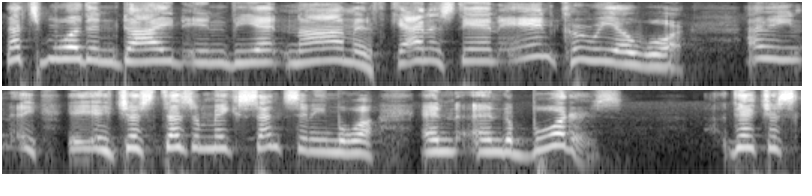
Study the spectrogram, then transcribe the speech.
that's more than died in Vietnam, Afghanistan, and Korea War. I mean, it just doesn't make sense anymore. And and the borders, they're just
